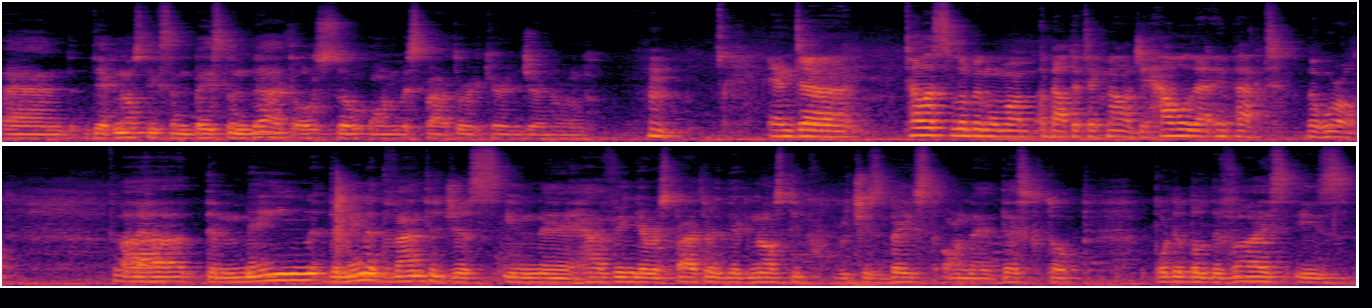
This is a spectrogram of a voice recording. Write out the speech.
and diagnostics and based on that also on respiratory care in general. Hmm. And uh, tell us a little bit more about the technology. How will that impact the world? Uh, the main the main advantages in uh, having a respiratory diagnostic which is based on a desktop portable device is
